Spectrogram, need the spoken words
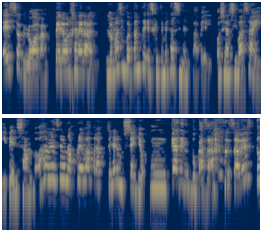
Eso que lo hagan. Pero en general, lo más importante es que te metas en el papel. O sea, si vas ahí pensando, ah, voy a hacer una prueba para obtener un sello, mm, quédate en tu casa, ¿sabes? Tú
